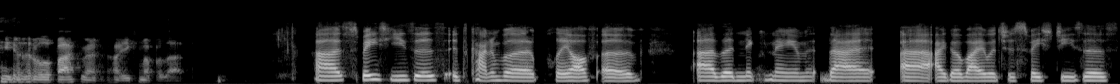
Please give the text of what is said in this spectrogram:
me a little background on how you came up with that. Uh, Space Jesus, it's kind of a playoff of uh, the nickname that uh, I go by, which is Space Jesus.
